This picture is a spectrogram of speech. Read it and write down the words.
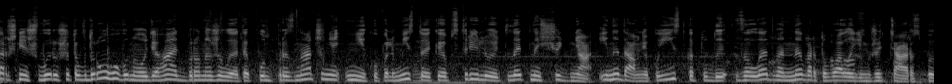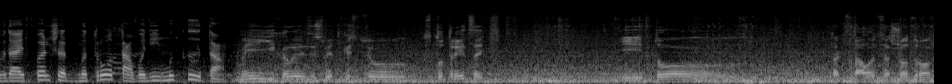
Перш ніж вирушити в дорогу, вони одягають бронежилети. Пункт призначення Нікополь, місто, яке обстрілюють ледь не щодня. І недавня поїздка туди заледве не вартувала їм життя, розповідають фельдшер Дмитро та водій Микита. Ми їхали зі швидкістю 130, і то так сталося, що дрон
